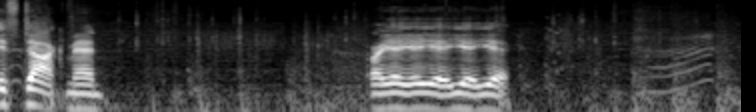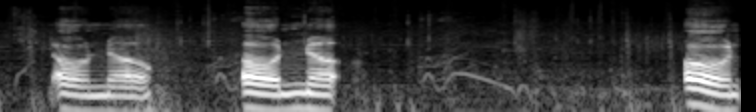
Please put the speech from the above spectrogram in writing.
It's Doc, man. Oh yeah, yeah, yeah, yeah, yeah. Oh no. Oh no. Oh.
